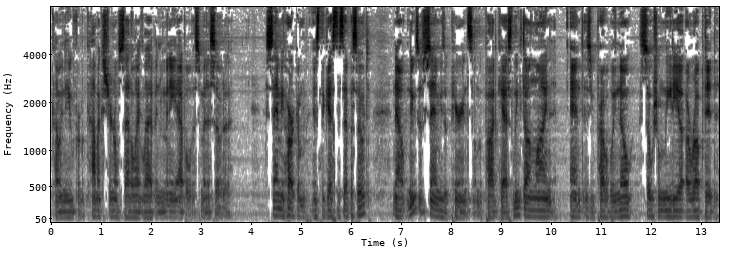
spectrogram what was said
coming to you from Comics Journal Satellite Lab in Minneapolis, Minnesota. Sammy Harkham is the guest this episode. Now, news of Sammy's appearance on the podcast leaked online, and as you probably know, social media erupted.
